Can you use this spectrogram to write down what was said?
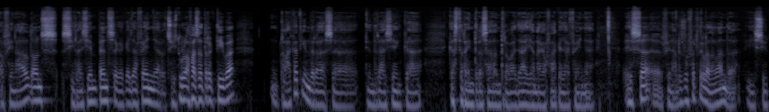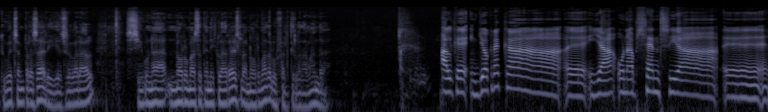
al final, doncs, si la gent pensa que aquella feina, si tu la fas atractiva, clar que tindràs, eh, tindràs gent que, que estarà interessada en treballar i en agafar aquella feina. És, eh, al final és l'oferta i la demanda. I si tu ets empresari i ets liberal, si una norma has de tenir clara és la norma de l'oferta i la demanda. El que jo crec que eh, hi ha una absència eh,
